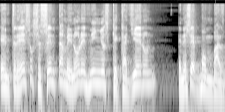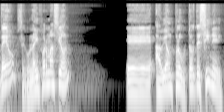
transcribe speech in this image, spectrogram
entre esos 60 menores niños que cayeron en ese bombardeo, según la información, eh, había un productor de cine,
